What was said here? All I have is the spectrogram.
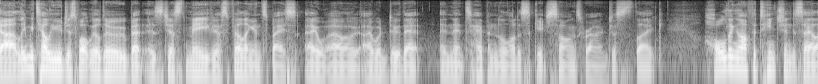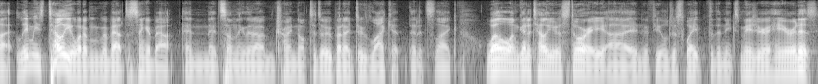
Uh, let me tell you just what we'll do, but it's just me just filling in space. I, I, I would do that, and that's happened in a lot of sketch songs where I'm just like holding off attention to say like, let me tell you what I'm about to sing about, and that's something that I'm trying not to do, but I do like it. That it's like, well, I'm going to tell you a story, uh, and if you'll just wait for the next measure, here it is.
